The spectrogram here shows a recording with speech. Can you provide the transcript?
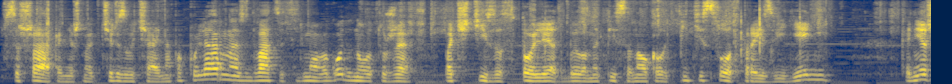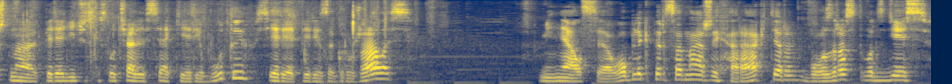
в США, конечно, чрезвычайно популярна с 27 года, но вот уже почти за 100 лет было написано около 500 произведений. Конечно, периодически случались всякие ребуты, серия перезагружалась, менялся облик персонажей, характер, возраст вот здесь.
